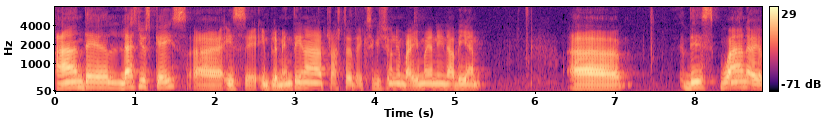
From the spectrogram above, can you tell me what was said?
And the last use case uh, is uh, implementing a trusted execution environment in a VM. Uh, this one, uh,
